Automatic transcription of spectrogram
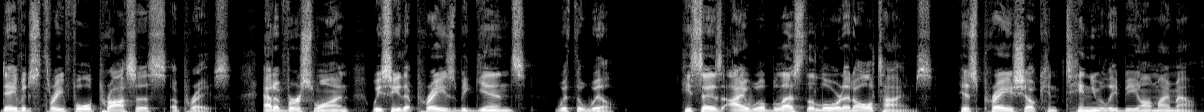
David's threefold process of praise. Out of verse 1, we see that praise begins with the will. He says, I will bless the Lord at all times. His praise shall continually be on my mouth.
